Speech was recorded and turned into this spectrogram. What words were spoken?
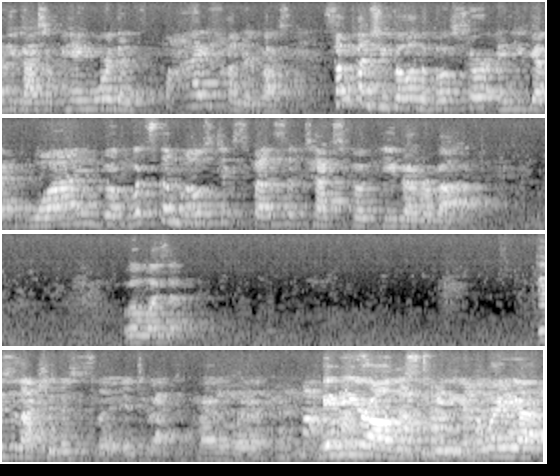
of you guys are paying more than 500 bucks. Sometimes you go in the bookstore and you get one book. What's the most expensive textbook you've ever bought? What was it? This is actually, this is the interactive part where maybe you're all just tweeting it, but what do you got?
